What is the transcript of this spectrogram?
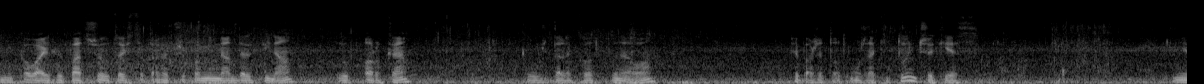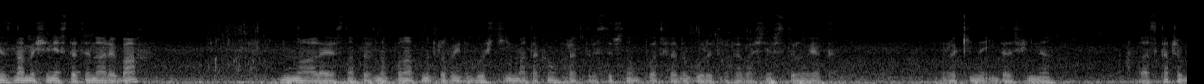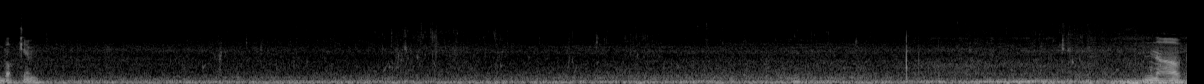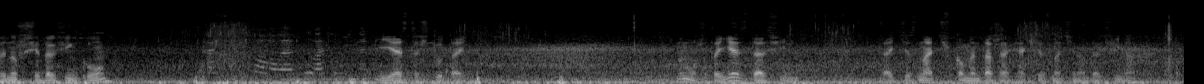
Mikołaj wypatrzył coś, co trochę przypomina delfina lub orkę. To już daleko odpłynęło. Chyba, że to może taki tuńczyk jest. Nie znamy się niestety na rybach. No ale jest na pewno ponadmetrowej długości i ma taką charakterystyczną płetwę do góry, trochę właśnie w stylu jak rekiny i delfiny. Ale skacze bokiem. No, wynurz się delfinku. Jesteś tutaj. No może to jest delfin. Dajcie znać w komentarzach, jak się znacie na delfinach.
